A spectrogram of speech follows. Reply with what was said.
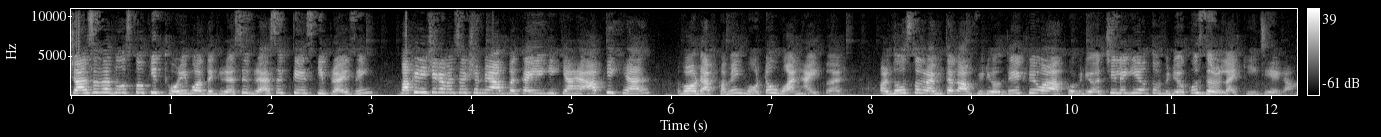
चांसेस है दोस्तों की थोड़ी बहुत एग्रेसिव रह सकती है इसकी प्राइसिंग बाकी नीचे कमेंट सेक्शन में आप बताइए कि क्या है आपकी ख्याल about upcoming Moto One Hyper और दोस्तों, अगर अभी तक आप वीडियो देख रहे हो और आपको वीडियो अच्छी लगी हो तो वीडियो को ज़रूर लाइक कीजिएगा।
